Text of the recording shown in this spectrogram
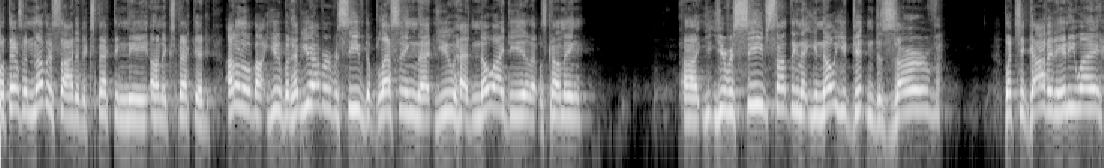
But there's another side of expecting the unexpected. I don't know about you, but have you ever received a blessing that you had no idea that was coming? Uh, you, you received something that you know you didn't deserve, but you got it anyway. I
